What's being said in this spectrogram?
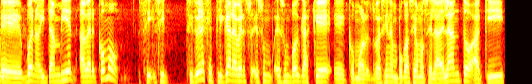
eh, bueno, y también, a ver, ¿cómo, si, si, si tuvieras que explicar, a ver, es un, es un podcast que, eh, como recién un poco hacíamos el adelanto, aquí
